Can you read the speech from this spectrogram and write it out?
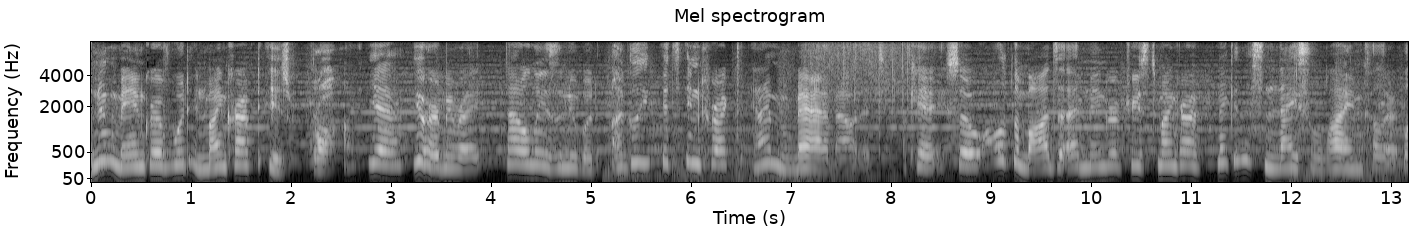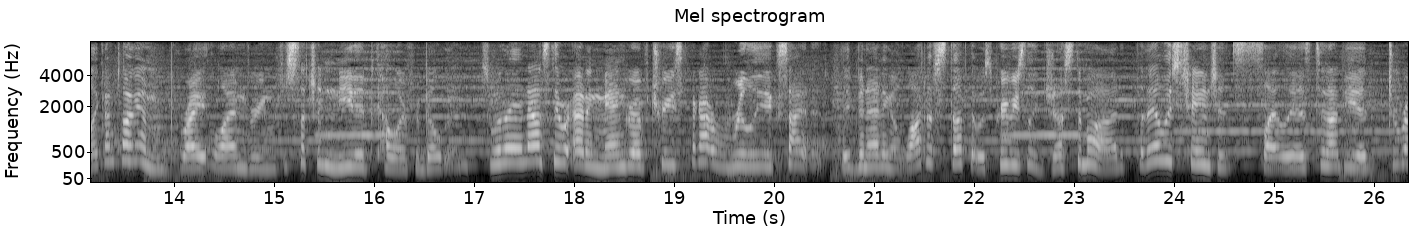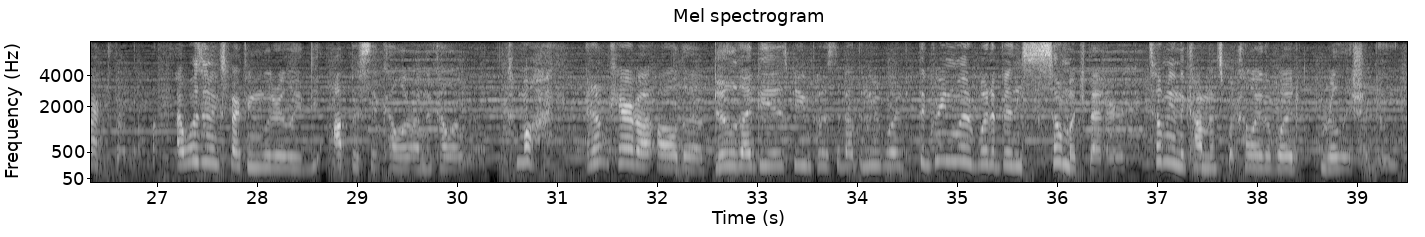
The new mangrove wood in Minecraft is wrong. Yeah, you heard me right. Not only is the new wood ugly, it's incorrect, and I'm mad about it. Okay, so all of the mods that add mangrove trees to Minecraft make it this nice lime color. Like I'm talking bright lime green, which is such a needed color for building. So when they announced they were adding mangrove trees, I got really excited. They've been adding a lot of stuff that was previously just a mod, but they always change it slightly as to not be a direct ripoff. I wasn't expecting literally the opposite color on the color wheel. Come on. I don't care about all the build ideas being posted about the new wood. The green wood would have been so much better. Tell me in the comments what color the wood really should be.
